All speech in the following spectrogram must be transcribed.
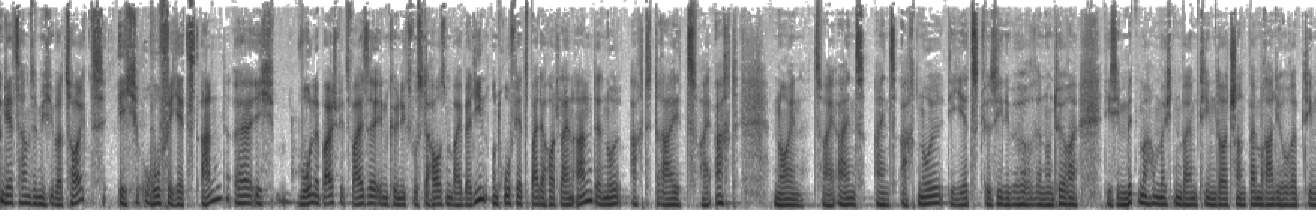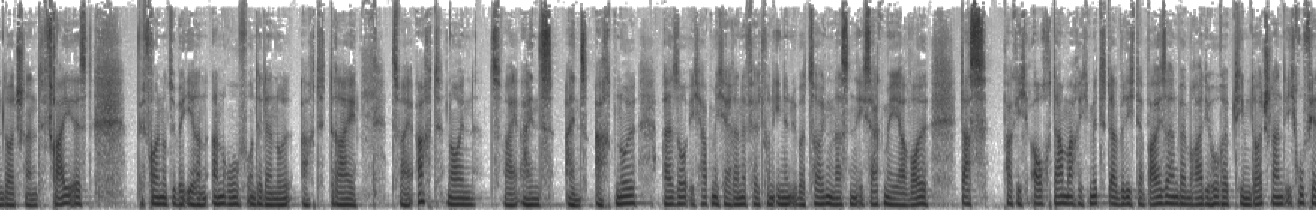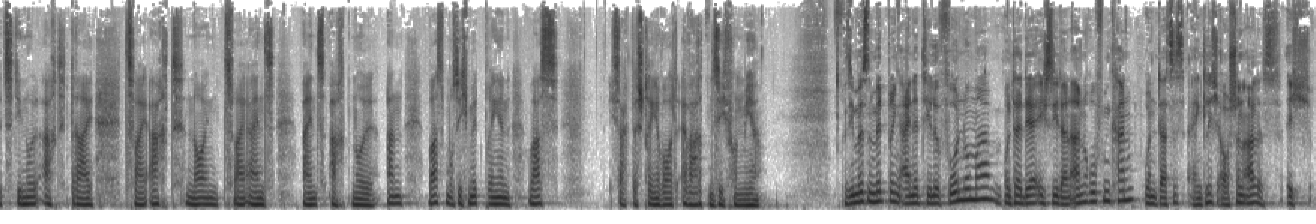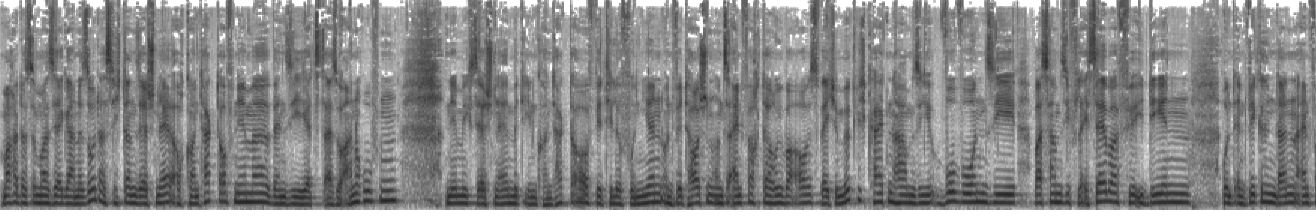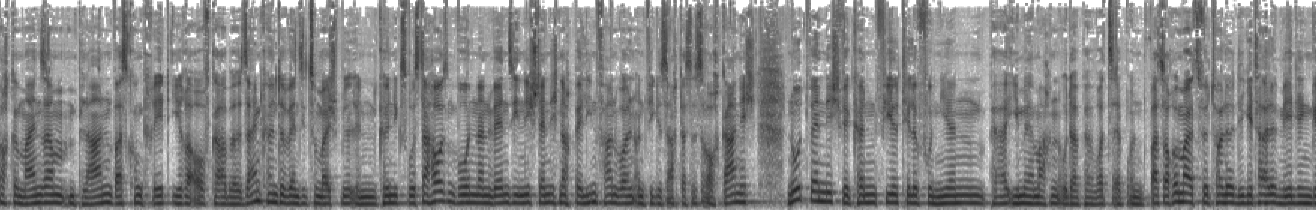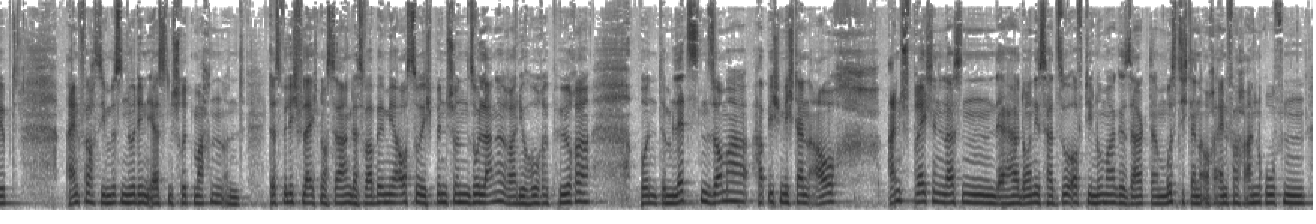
Und jetzt haben Sie mich überzeugt. Ich rufe jetzt an. Äh, Ich wohne beispielsweise in Königs Wusterhausen bei Berlin und rufe jetzt bei der Hotline an, der 08328 921 180, die jetzt für Sie, liebe Hörerinnen und Hörer, die Sie mitmachen möchten beim Team Deutschland, beim Radio Horeb Team Deutschland frei ist. Wir freuen uns über Ihren Anruf unter der 08328 921 180. Also ich habe mich, Herr Rennefeld, von Ihnen überzeugen lassen. Ich sage mir, jawohl, das packe ich auch, da mache ich mit, da will ich dabei sein beim Radio Horeb Team Deutschland. Ich rufe jetzt die 08328 921 180 an. Was muss ich mitbringen? Was, ich sage das strenge Wort, erwarten Sie von mir? Sie müssen mitbringen eine Telefonnummer, unter der ich Sie dann anrufen kann. Und das ist eigentlich auch schon alles. Ich mache das immer sehr gerne so, dass ich dann sehr schnell auch Kontakt aufnehme. Wenn Sie jetzt also anrufen, nehme ich sehr schnell mit Ihnen Kontakt auf. Wir telefonieren und wir tauschen uns einfach darüber aus, welche Möglichkeiten haben Sie, wo wohnen Sie, was haben Sie vielleicht selber für Ideen und entwickeln dann einfach gemeinsam einen Plan, was konkret Ihre Aufgabe sein könnte, wenn Sie zum Beispiel in Königs Wusterhausen Oberhausen wohnen, dann werden sie nicht ständig nach Berlin fahren wollen. Und wie gesagt, das ist auch gar nicht notwendig. Wir können viel telefonieren, per E-Mail machen oder per WhatsApp und was auch immer es für tolle digitale Medien gibt. Einfach, Sie müssen nur den ersten Schritt machen. Und das will ich vielleicht noch sagen, das war bei mir auch so. Ich bin schon so lange Radio Horeb Hörer. Und im letzten Sommer habe ich mich dann auch ansprechen lassen. Der Herr Dornis hat so oft die Nummer gesagt, da musste ich dann auch einfach anrufen.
